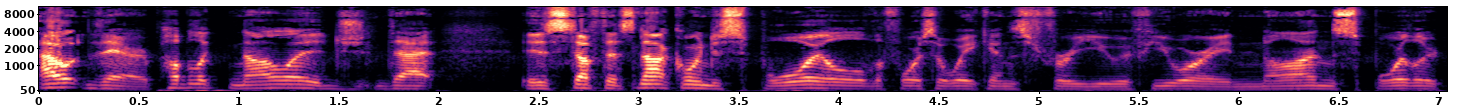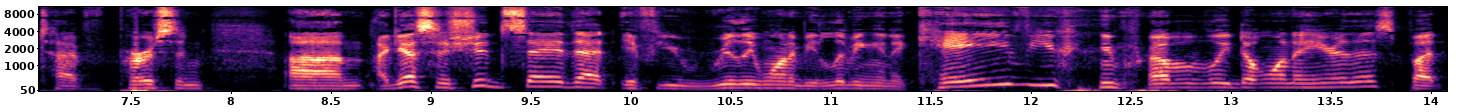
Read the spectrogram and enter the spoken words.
out there, public knowledge that is stuff that's not going to spoil The Force Awakens for you if you are a non spoiler type of person. Um, I guess I should say that if you really want to be living in a cave, you, you probably don't want to hear this, but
